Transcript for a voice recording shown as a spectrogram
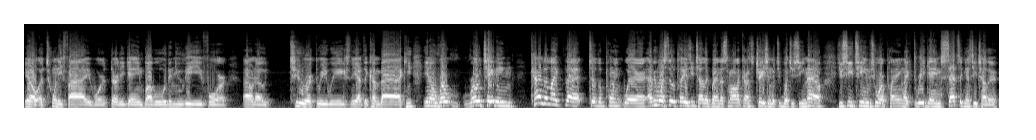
you know a 25 or 30 game bubble, then you leave for I don't know two or three weeks, and you have to come back. You, you know, ro- rotating kind of like that to the point where everyone still plays each other, but in a smaller concentration. What you what you see now, you see teams who are playing like three game sets against each other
